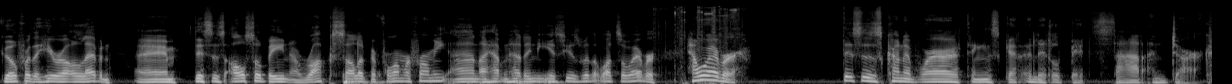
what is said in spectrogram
go for the Hero 11. Um, this has also been a rock solid performer for me, and I haven't had any issues with it whatsoever. However, this is kind of where things get a little bit sad and dark.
